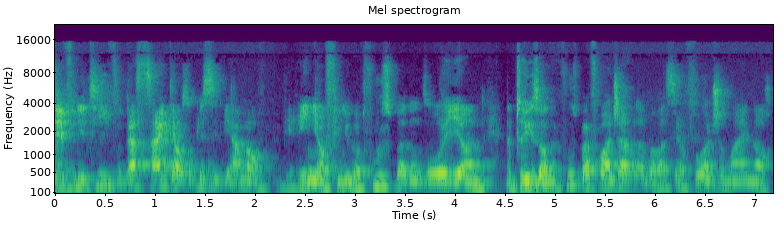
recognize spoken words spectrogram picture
definitiv. Und das zeigt ja auch so ein bisschen, wir haben auch, wir reden ja auch viel über Fußball und so hier und natürlich ist auch eine Fußballfreundschaft, aber was wir auch vorhin schon meinen, auch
